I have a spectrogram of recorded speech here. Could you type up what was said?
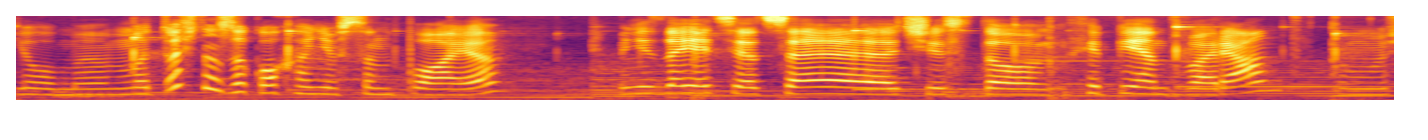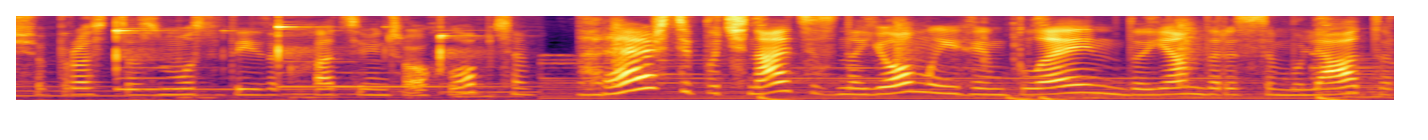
Йоме, ми точно закохані в Сенпая? Мені здається, це чисто хеппі-енд варіант, тому що просто змусити її закохатися в іншого хлопця. Нарешті починається знайомий геймплей до Яндери Симулятор,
